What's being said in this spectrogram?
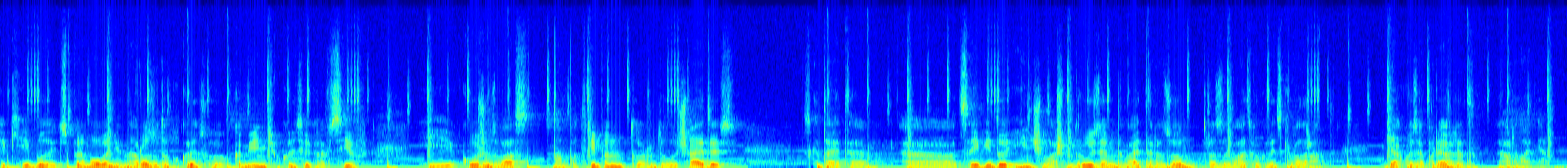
які будуть спрямовані на розвиток українського ком'юніті, українських гравців. І кожен з вас нам потрібен, тож долучайтесь, скидайте е, це відео і іншим вашим друзям. Давайте разом розвивати український валорант. Дякую за перегляд, гарного дня!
